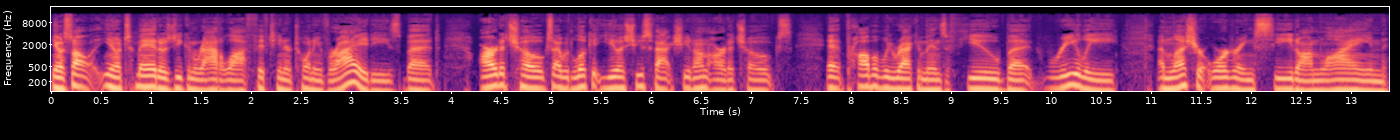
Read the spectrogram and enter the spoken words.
You know, it's not, you know, tomatoes, you can rattle off 15 or 20 varieties, but artichokes, I would look at USU's fact sheet on artichokes. It probably recommends a few, but really, unless you're ordering seed online,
